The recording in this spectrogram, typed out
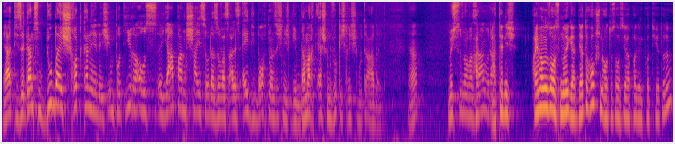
Ja, diese ganzen Dubai-Schrottkanäle, ich importiere aus äh, Japan Scheiße oder sowas alles, ey, die braucht man sich nicht geben. Da macht er schon wirklich richtig gute Arbeit. Ja? Möchtest du noch was sagen? Hat, Oder? hat der nicht einfach nur so aus Neugier, der hat doch auch schon Autos aus Japan importiert, oder?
